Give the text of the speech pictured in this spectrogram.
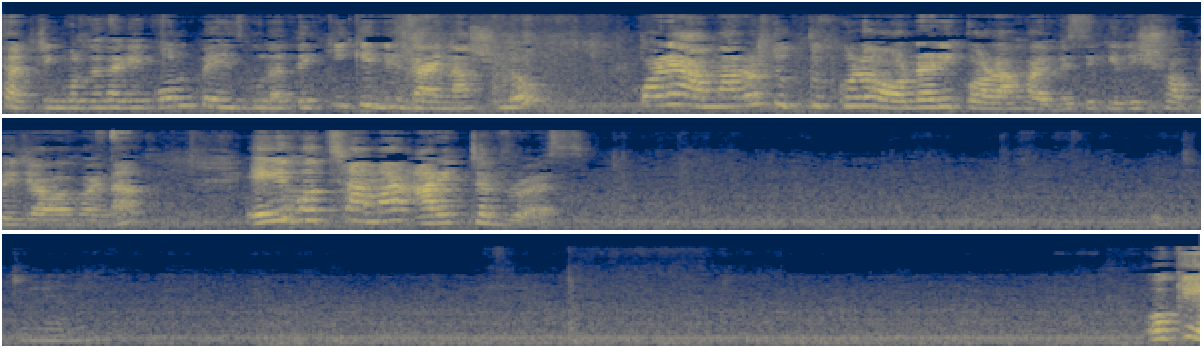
সার্চিং করতে থাকি কোন পেজ গুলাতে কি কি ডিজাইন আসলো। পরে আমারও টুকটুক করে অর্ডারই করা হয় বেসিক্যালি শপে যাওয়া হয় না। এই হচ্ছে আমার আরেকটা ড্রেস ওকে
